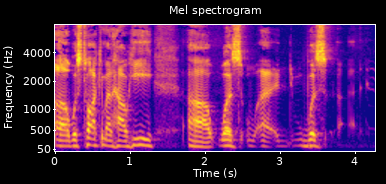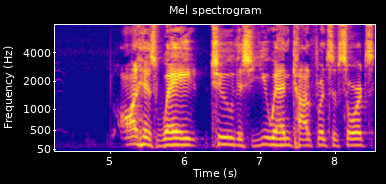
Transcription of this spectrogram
uh, was talking about how he uh, was uh, was on his way to this UN conference of sorts,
